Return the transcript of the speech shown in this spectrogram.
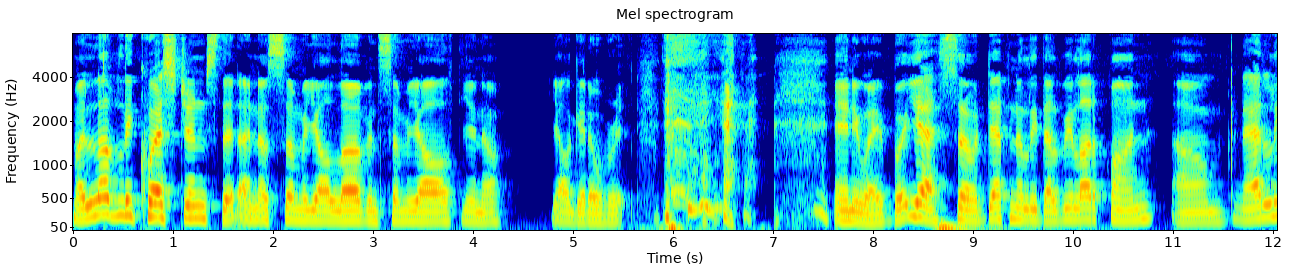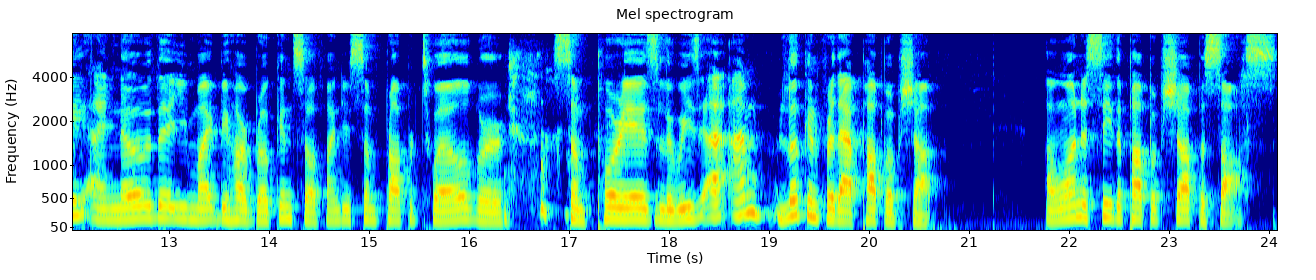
my lovely questions that I know some of y'all love and some of y'all, you know, y'all get over it. anyway, but yeah, so definitely that'll be a lot of fun. Um, Natalie, I know that you might be heartbroken, so I'll find you some proper 12 or some Poirier's Louise. I- I'm looking for that pop up shop. I want to see the pop up shop of sauce.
